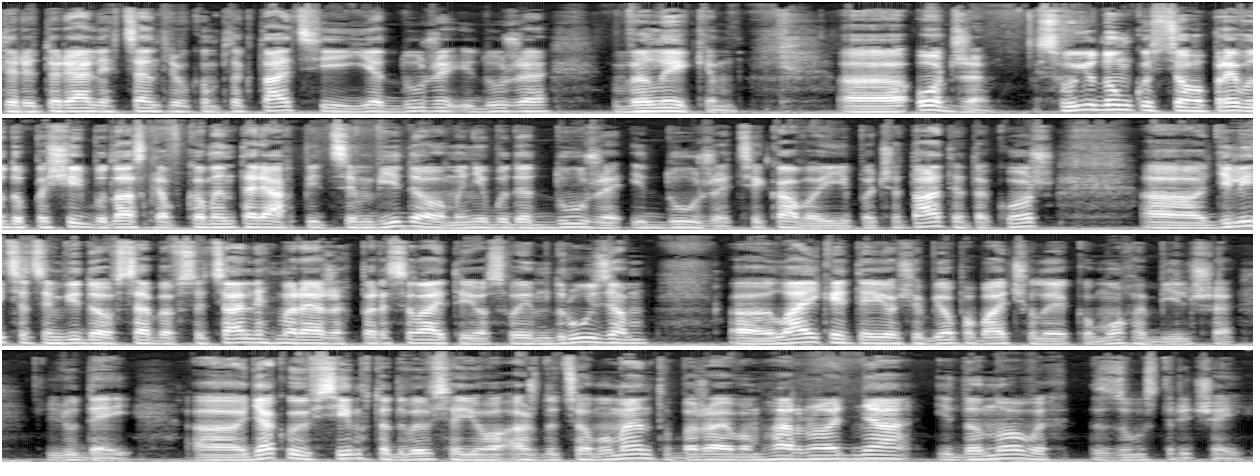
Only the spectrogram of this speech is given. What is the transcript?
територіальних центрів комплектації є дуже і дуже великим. Е, Отже, свою думку з цього приводу пишіть, будь ласка, в коментарях під цим відео. Мені буде дуже і дуже цікаво її почитати. Також Е, діліться цим відео в себе в соціальних мережах, пересилайте його своїм друзям, е, лайкайте його, щоб його побачили якомога більше людей. Дякую всім, хто дивився його аж до цього моменту. Бажаю вам гарного дня і до нових зустрічей.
